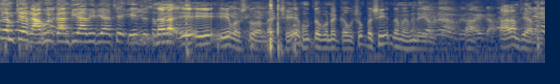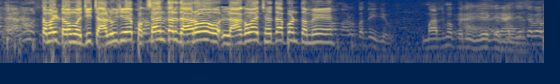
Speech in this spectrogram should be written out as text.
કેમ કે રાહુલ ગાંધી આવી રહ્યા છે એ જ ના ના એ એ એ વસ્તુ અલગ છે. હું તો મને કહું છું પછી તમે એમને આરામથી આરામ તમારી ટર્મ હજી ચાલુ છે પક્ષાંતર ધારો લાગવા છતાં પણ તમે મારું પતી ગયું માર્ચમાં પતી જાય રાજ્યસભા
